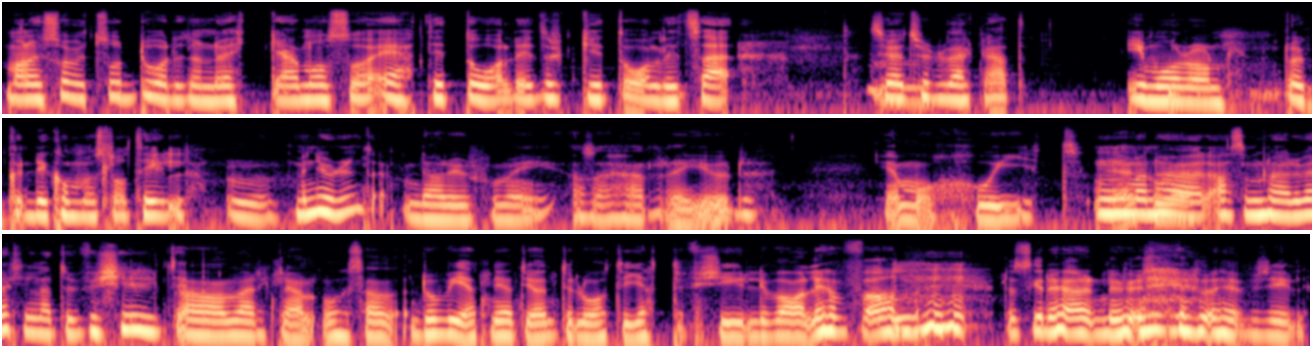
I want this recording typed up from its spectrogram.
man har sovit så dåligt under veckan och så ätit dåligt, druckit dåligt så här. Så jag Mm. trodde verkligen att imorgon, då, det kommer slå till. Mm. Men det gjorde det inte. Det har det gjort på mig. Alltså herregud. Jag mår skit. Mm, Jag man, kommer- hör, alltså, man hör verkligen att du är förkyld typ. Ja, verkligen. Och sen, då vet ni att jag inte låter jätteförkyld i vanliga fall. då ska du höra nu när jag är förkyld.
